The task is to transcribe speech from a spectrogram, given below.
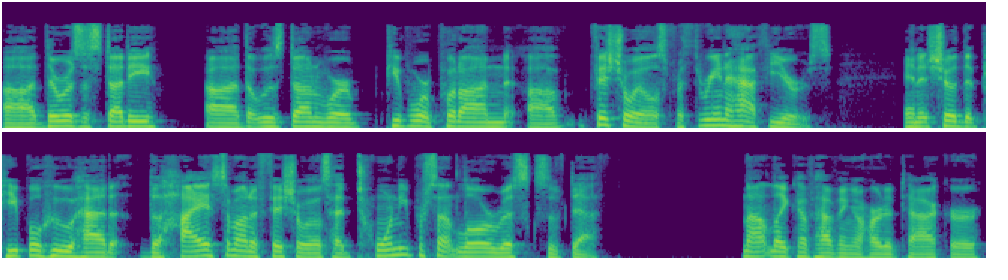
Uh, there was a study uh, that was done where people were put on uh, fish oils for three and a half years, and it showed that people who had the highest amount of fish oils had 20% lower risks of death. not like of having a heart attack or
